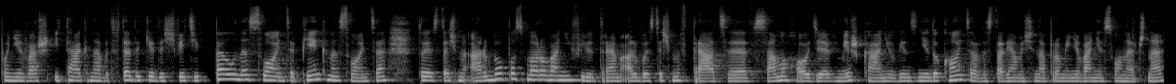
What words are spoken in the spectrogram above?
ponieważ i tak nawet wtedy, kiedy świeci pełne słońce, piękne słońce, to jesteśmy albo posmarowani filtrem, albo jesteśmy w pracy, w samochodzie, w mieszkaniu, więc nie do końca wystawiamy się na promieniowanie słoneczne,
